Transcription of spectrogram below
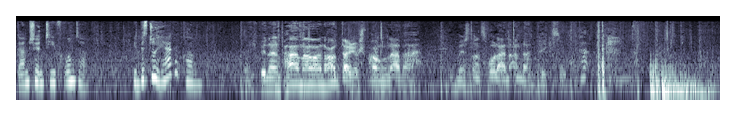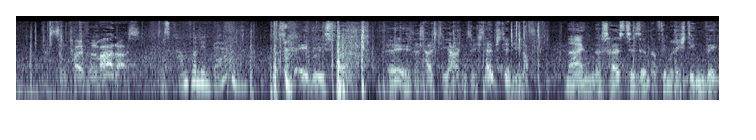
Ganz schön tief runter. Wie bist du hergekommen? Ich bin ein paar Mauern runtergesprungen, aber wir müssen uns wohl einen anderen Weg suchen. Was zum Teufel war das? Das kam von den Bergen. Das sind Averys Feuer. Hey, das heißt, die jagen sich selbst in die Luft. Nein, das heißt, sie sind auf dem richtigen Weg.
